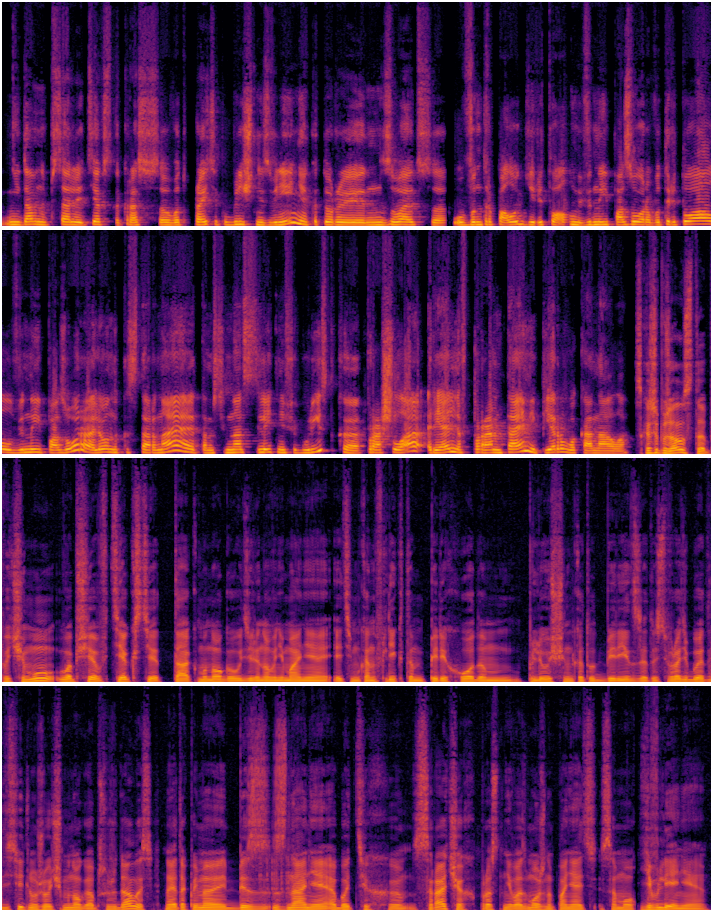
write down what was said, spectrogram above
недавно писали текст как раз вот про эти публичные извинения, которые называются в антропологии ритуалами вины и позора. Вот ритуал вины и позора Алена Косторная, там 17-летняя фигуристка, прошла реально в прайм-тайме Первого канала. Скажи, пожалуйста, почему вообще в тексте так много уделено внимания этим конфликтам, переходам, Плющенко, тут Беридзе? То есть вроде бы это действительно уже очень много обсуждалось, но я так понимаю, без знания об этих э, срачах просто невозможно понять само явление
